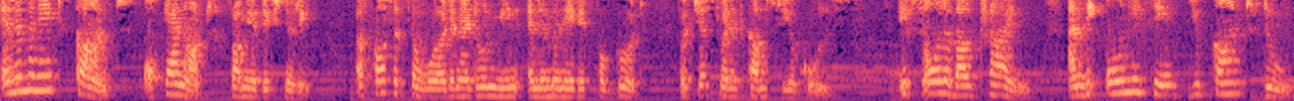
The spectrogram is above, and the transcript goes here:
Eliminate can't or cannot from your dictionary. Of course, it's a word, and I don't mean eliminate it for good, but just when it comes to your goals. It's all about trying, and the only thing you can't do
